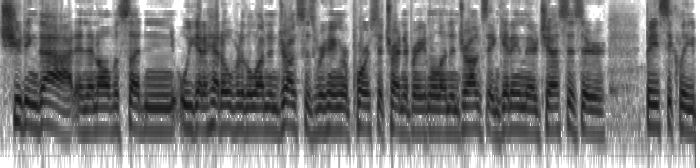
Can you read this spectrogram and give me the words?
shooting that, and then all of a sudden we got to head over to the London Drugs because we're hearing reports they're trying to break into London Drugs and getting there just as they're basically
